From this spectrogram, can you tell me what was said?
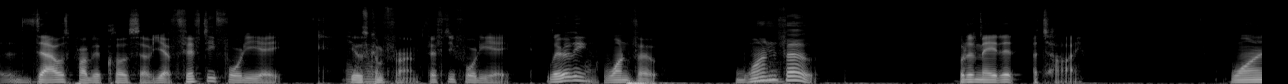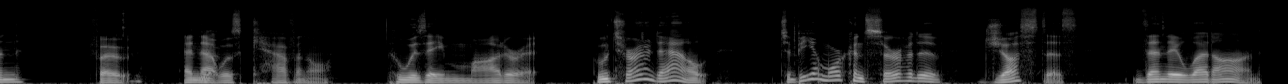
that was probably a close up. Yeah, 50 48. He was Mhm. confirmed. 50 48. Literally Mm. one vote. One Mhm. vote would have made it a tie. One vote. And that Yeah. was Kavanaugh, who was a moderate, who turned out to be a more conservative justice than they let on.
